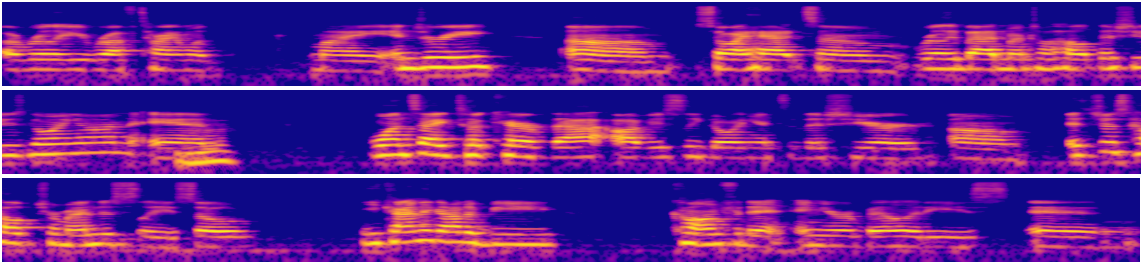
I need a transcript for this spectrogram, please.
a really rough time with my injury. Um, so I had some really bad mental health issues going on. And mm-hmm. once I took care of that, obviously going into this year, um, it's just helped tremendously. So you kind of got to be confident in your abilities and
